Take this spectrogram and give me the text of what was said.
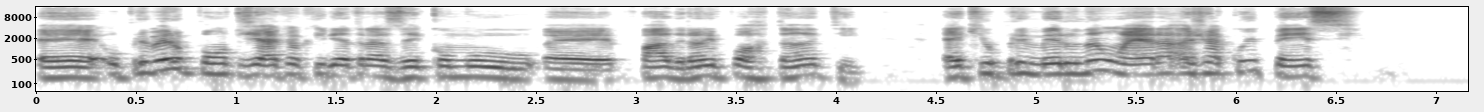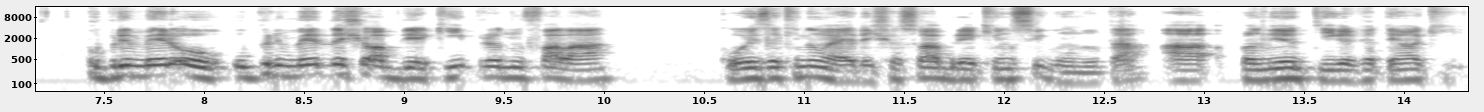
É, o primeiro ponto já que eu queria trazer como é, padrão importante é que o primeiro não era a Jacuipense, o primeiro, oh, o primeiro, deixa eu abrir aqui para eu não falar coisa que não é. Deixa eu só abrir aqui um segundo, tá? A planilha antiga que eu tenho aqui.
